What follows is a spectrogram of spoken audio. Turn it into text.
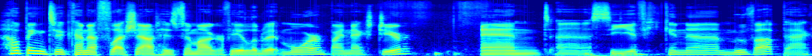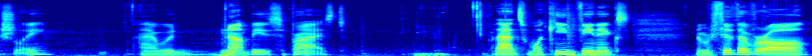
hoping to kind of flesh out his filmography a little bit more by next year and uh, see if he can uh, move up. Actually, I would not be surprised. That's Joaquin Phoenix, number fifth overall,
